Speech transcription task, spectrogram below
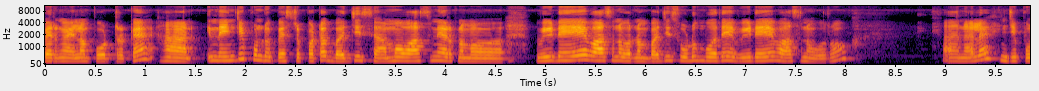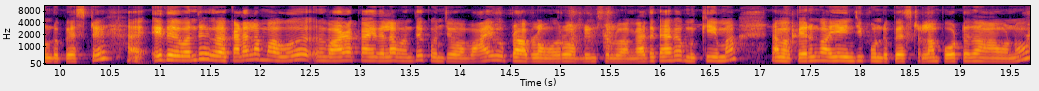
பெருங்காயம்லாம் போட்டிருக்கேன். இந்த இஞ்சி பூண்டு பேஸ்ட்டு போட்டால் பஜ்ஜி செம்ம வாசனையாக இருக்கும். நம்ம வீடே வாசனை வரும். நம்ம பஜ்ஜி சுடும்போதே வீடே வாசனை வரும். அதனால் இஞ்சி பூண்டு பேஸ்ட்டு இது வந்து கடலை மாவு வாழைக்காய் இதெல்லாம் வந்து கொஞ்சம் வாய்வு ப்ராப்ளம் வரும் அப்படின்னு சொல்லுவாங்க. அதுக்காக முக்கியமாக நம்ம பெருங்காயம் இஞ்சி பூண்டு பேஸ்ட்டெல்லாம் போட்டு தான் ஆகணும்.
